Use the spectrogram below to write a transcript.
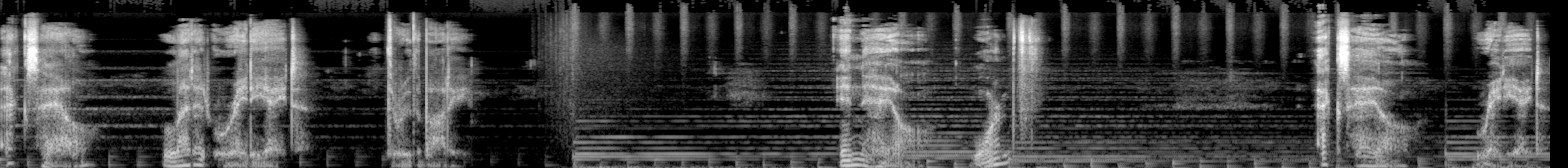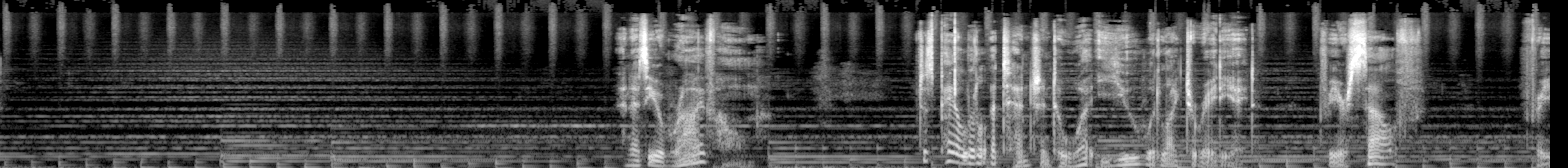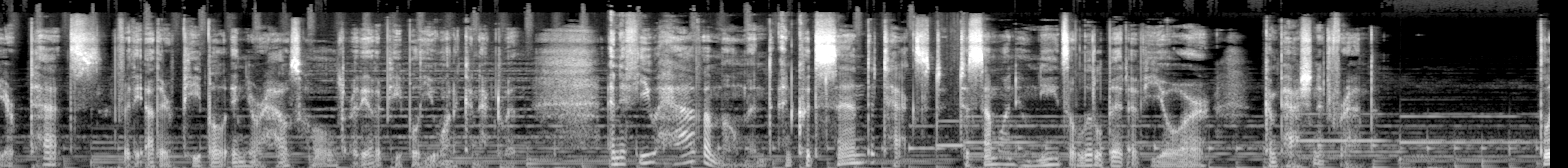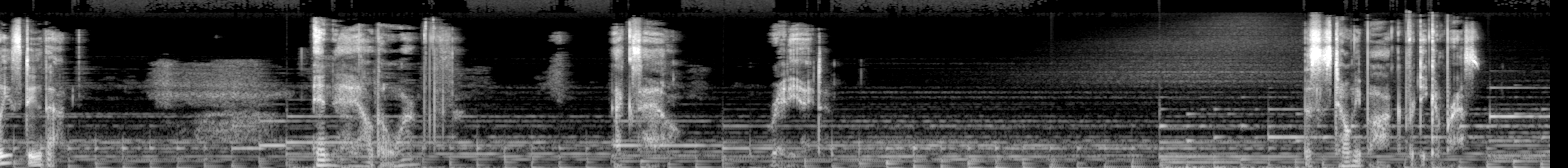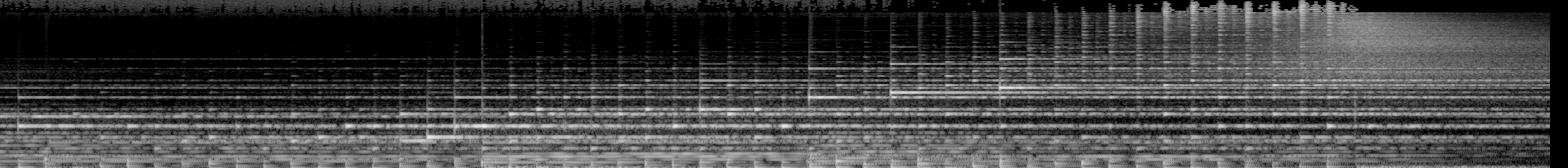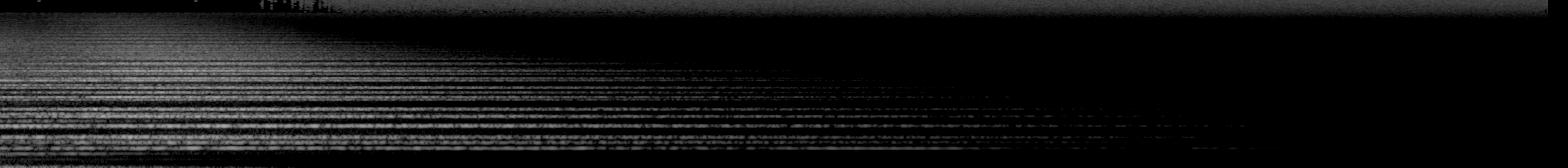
Exhale, let it radiate through the body. Inhale, warmth. Exhale, radiate. And as you arrive home, just pay a little attention to what you would like to radiate for yourself, for your pets, for the other people in your household, or the other people you want to connect with. And if you have a moment and could send a text to someone who needs a little bit of your compassionate friend, please do that. Inhale the warmth, exhale, radiate. This is Tony Back for Decompress.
